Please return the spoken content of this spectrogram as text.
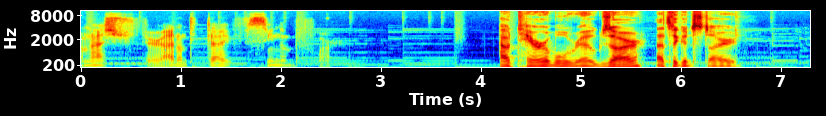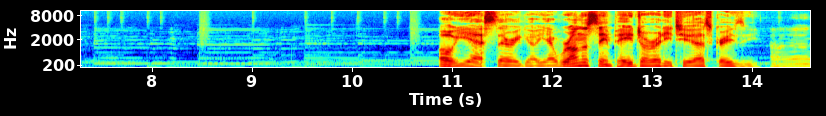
I'm not sure. I don't think I've seen them before. How terrible rogues are. That's a good start. Oh yes, there we go. Yeah, we're on the same page already too. That's crazy. Uh,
